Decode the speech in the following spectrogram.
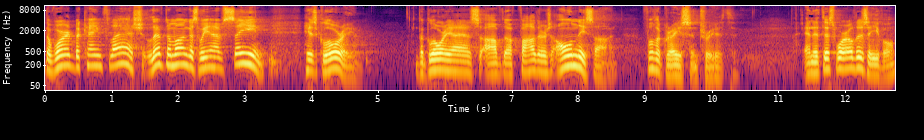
the word became flesh lived among us we have seen his glory the glory as of the father's only son full of grace and truth and if this world is evil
